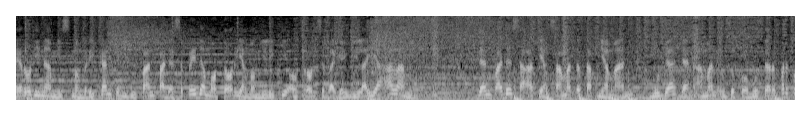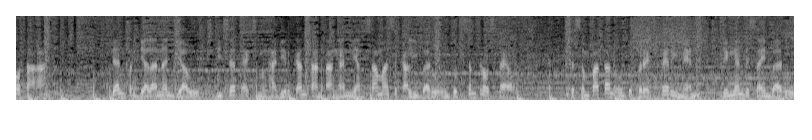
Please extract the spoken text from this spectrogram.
aerodinamis memberikan kehidupan pada sepeda motor yang memiliki off-road sebagai wilayah alami. Dan pada saat yang sama tetap nyaman, mudah dan aman untuk komuter perkotaan. Dan perjalanan jauh, DZ-X menghadirkan tantangan yang sama sekali baru untuk Sentro Style kesempatan untuk bereksperimen, dengan desain baru,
